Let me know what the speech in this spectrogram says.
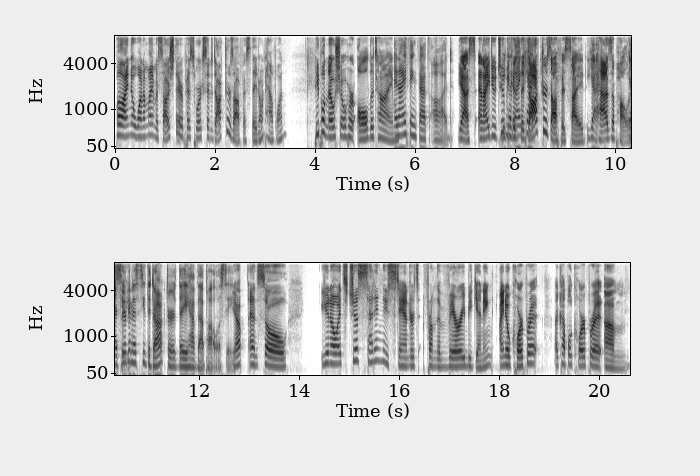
Well, I know one of my massage therapists works at a doctor's office. They don't have one. People no show her all the time. And I think that's odd. yes, and I do too Because because, the doctor's office side Yeah. has a policy. If you're going to see the doctor, they have that policy. Yep. And so, you know, it's just setting these standards from the very beginning. I know corporate, a couple corporate um,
